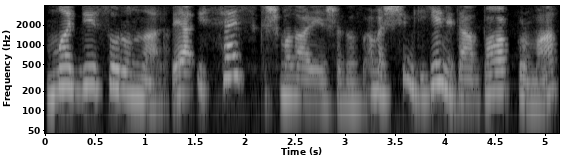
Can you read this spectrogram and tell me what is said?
maddi sorunlar veya içsel sıkışmalar yaşadınız. Ama şimdi yeniden bağ kurma,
